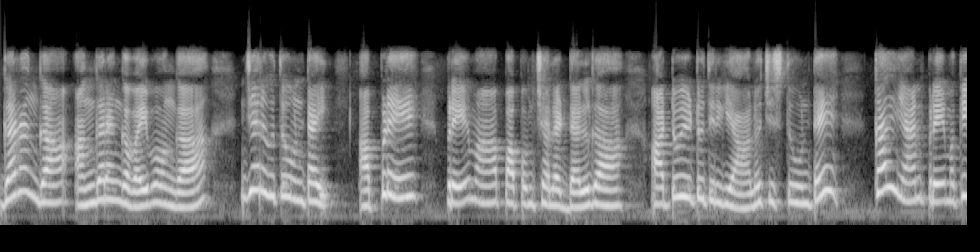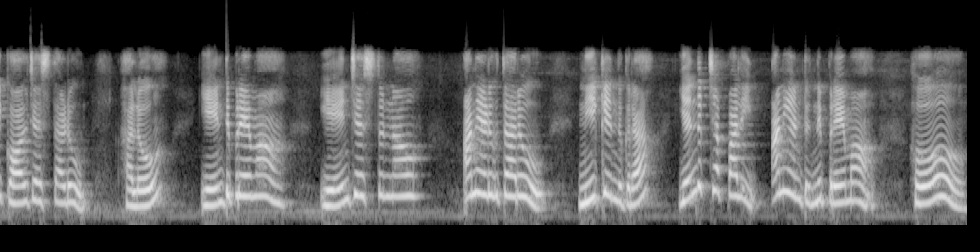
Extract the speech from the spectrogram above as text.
ఘనంగా అంగరంగ వైభవంగా జరుగుతూ ఉంటాయి. అప్పుడే ప్రేమ పాపం చాలా డల్గా అటు ఇటు తిరిగి ఆలోచిస్తూ ఉంటే కళ్యాణ్ ప్రేమకి కాల్ చేస్తాడు. హలో ఏంటి ప్రేమ? ఏం చేస్తున్నావు? అని అడుగుతారు. నీకెందుకురా? ఎందుకు చెప్పాలి? అని అంటుంది ప్రేమ. హో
